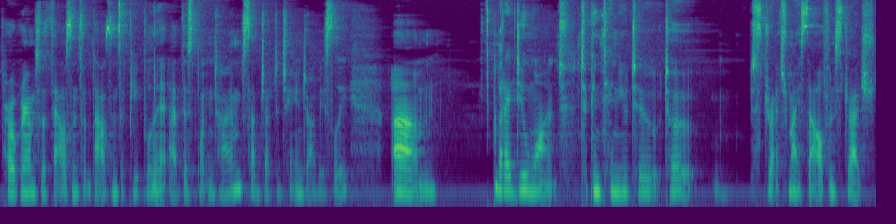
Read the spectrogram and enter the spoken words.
programs with thousands and thousands of people in it at this point in time, subject to change, obviously. Um, but I do want to continue to to stretch myself and stretch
